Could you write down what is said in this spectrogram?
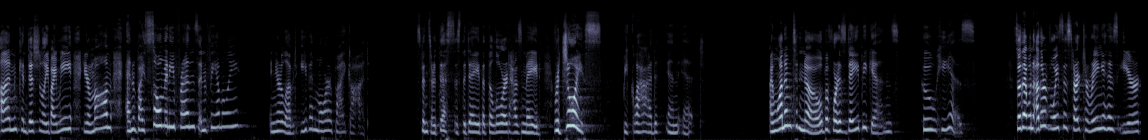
unconditionally by me, your mom, and by so many friends and family. And you're loved even more by God. Spencer, this is the day that the Lord has made. Rejoice! Be glad in it. I want him to know before his day begins who he is. So that when other voices start to ring in his ear,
